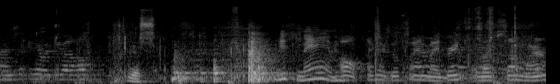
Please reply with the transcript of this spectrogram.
I sit here with y'all? Yes. Yes, ma'am. Oh, I gotta go find my drink I left somewhere.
